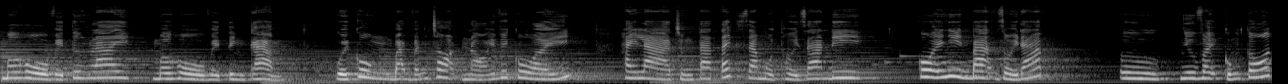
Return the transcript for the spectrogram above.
mơ hồ về tương lai, mơ hồ về tình cảm. Cuối cùng bạn vẫn chọn nói với cô ấy, hay là chúng ta tách ra một thời gian đi. Cô ấy nhìn bạn rồi đáp, ừ, như vậy cũng tốt.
